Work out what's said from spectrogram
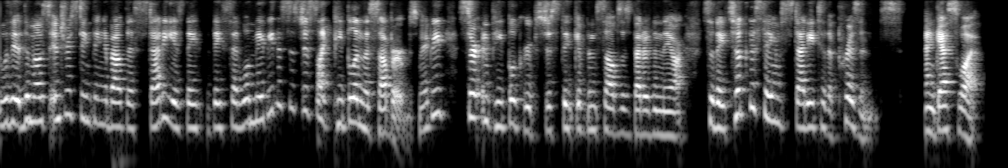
The, the most interesting thing about this study is they they said well maybe this is just like people in the suburbs. Maybe certain people groups just think of themselves as better than they are. So they took the same study to the prisons. And guess what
